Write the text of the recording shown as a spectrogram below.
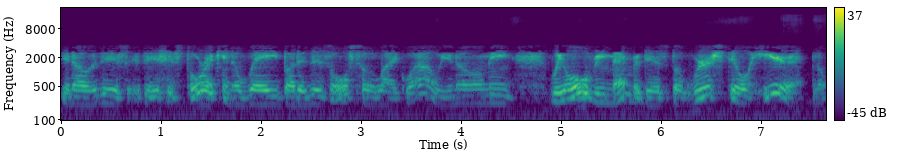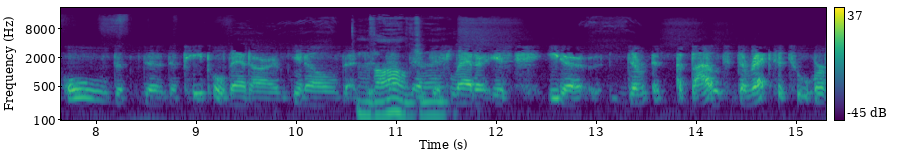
you know it is it is historic in a way but it is also like wow you know i mean we all remember this but we're still here. And all the the, the people that are you know that, Involved, that, that this letter is either di- about directed to or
